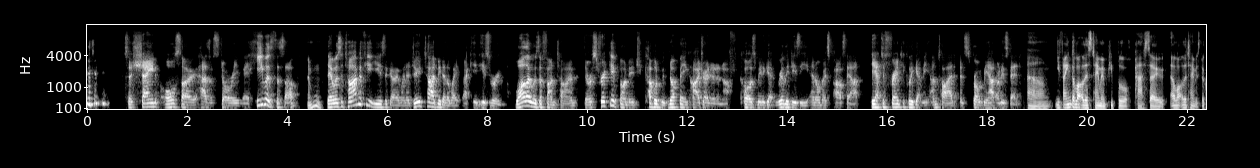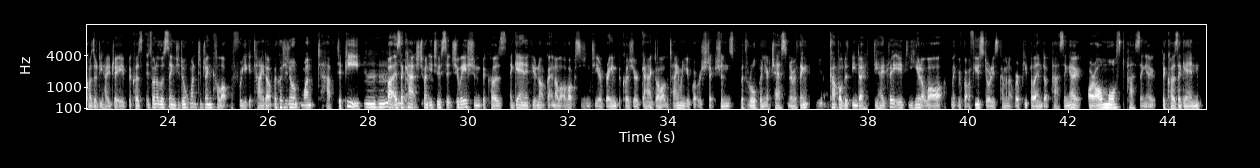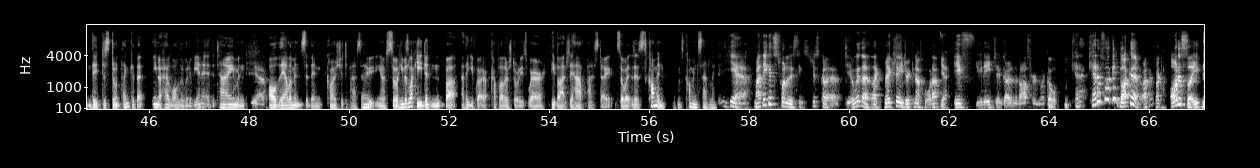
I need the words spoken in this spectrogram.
So Shane also has a story where he was the sub. Mm. There was a time a few years ago when a dude tied me to the weight rack in his room. While it was a fun time, the restrictive bondage, coupled with not being hydrated enough, caused me to get really dizzy and almost pass out. He had to frantically get me untied and sprawled me out on his bed. Um, you find a lot of this time when people pass out, a lot of the time it's because they're dehydrated, because it's one of those things you don't want to drink a lot before you get tied up because you don't want to have to pee. Mm-hmm. But it's a catch 22 situation because, again, if you're not getting a lot of oxygen to your brain because you're gagged a lot of the time and you've got restrictions with rope in your chest and everything, Yeah. coupled with being de- dehydrated, you hear a lot. Like we've got a few stories coming up where people end up passing out or almost passing out because, again, they just don't think of that, you know, how long they're going to be in it at the time and yeah. all the elements that then caused you to pass out, you know. So he was lucky he didn't, but I think you've got a couple other stories where people actually have passed out. So it's, it's common. It's common, sadly. Yeah, I think it's one of those things you just gotta deal with it. Like, make sure you drink enough water. Yeah. If you need to go to the bathroom, like, Go. get a get a fucking bucket. right? Like, honestly,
